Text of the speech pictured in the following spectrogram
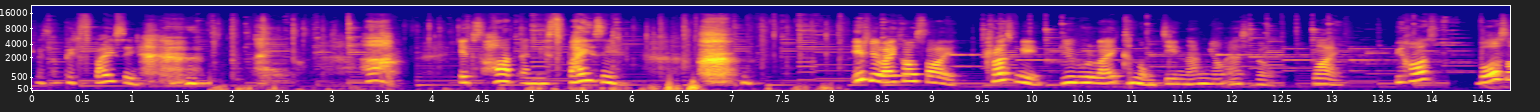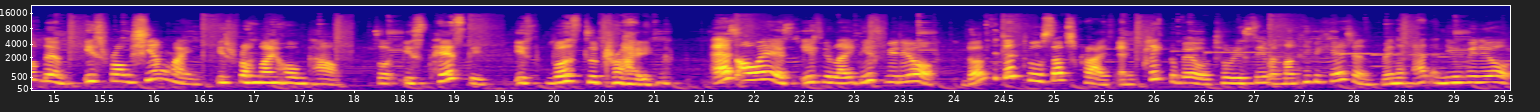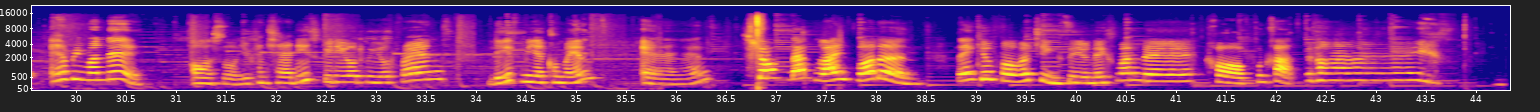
it's a bit spicy. It's hot and it's spicy If you like khao trust me, you will like khanom jin nam ngiaw as well. Why? Because both of them is from Chiang Mai, is from my hometown. So it's tasty, it's worth to try. as always, if you like this video, don't forget to subscribe and click the bell to receive a notification when I add a new video every Monday. Also, you can share this video to your friends, leave me a comment, and shop that like button thank you for watching see you next Monday ขอบคุณค่ะ บ๊ายบาย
